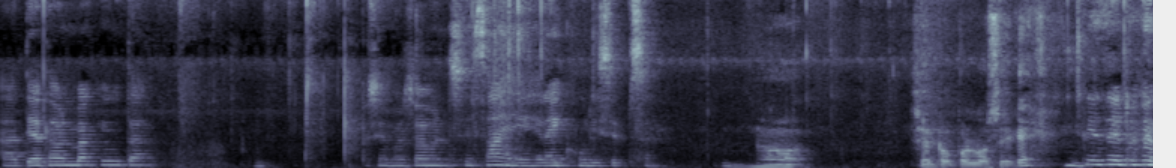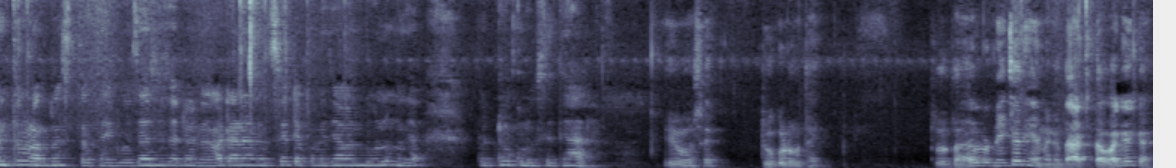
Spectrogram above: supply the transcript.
આ ત્યાં થવાનું બાકી ઉતા. પછી અમારે જવાનું છે સાંઈ રાખ્યું રિસેપ્શન હા છેટો પડલો છે કે? તે સેટો થોડોક રસ્તો થાય બહુ જાજુ સેટો ને અટાણા સેટે પર જવાનું બોલું મજા પણ ઢોકળું છે ત્યારે એવું છે ઢુકડું થાય. તો હાલો નીકળીએ ને આઠતા વાગે કા?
